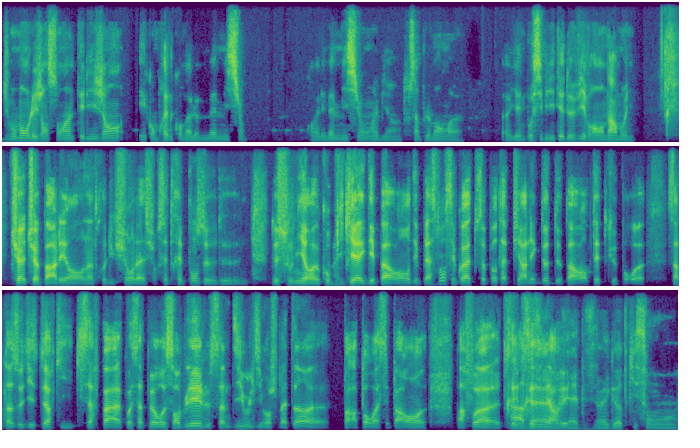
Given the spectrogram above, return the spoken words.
du moment où les gens sont intelligents et comprennent qu'on a la même mission, qu'on a les mêmes missions, et eh bien tout simplement, il y a une possibilité de vivre en harmonie. Tu as, tu as parlé en introduction là, sur cette réponse de, de, de souvenirs compliqués avec des parents en déplacement. C'est quoi tout simplement ta pire anecdote de parents? Peut-être que pour euh, certains auditeurs qui ne savent pas à quoi ça peut ressembler le samedi ou le dimanche matin euh, par rapport à ses parents, euh, parfois très, Ah, très ben, énervés. Il y a des anecdotes qui sont,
